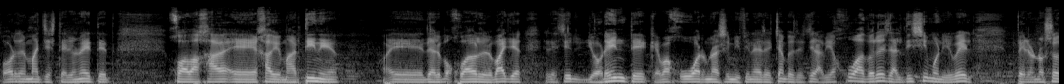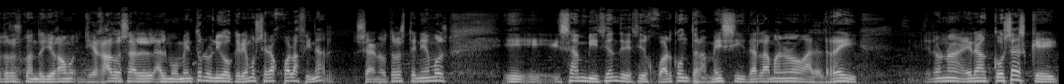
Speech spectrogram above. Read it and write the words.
jugador del Manchester United, jugaba eh, Javi Martínez, eh, del jugador del Bayern, es decir, Llorente, que va a jugar unas semifinales de Champions, es decir, había jugadores de altísimo nivel, pero nosotros cuando llegamos, llegados al, al momento, lo único que queríamos era jugar la final. O sea, nosotros teníamos eh, esa ambición de decir, jugar contra Messi, dar la mano al rey. Eran cosas que,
